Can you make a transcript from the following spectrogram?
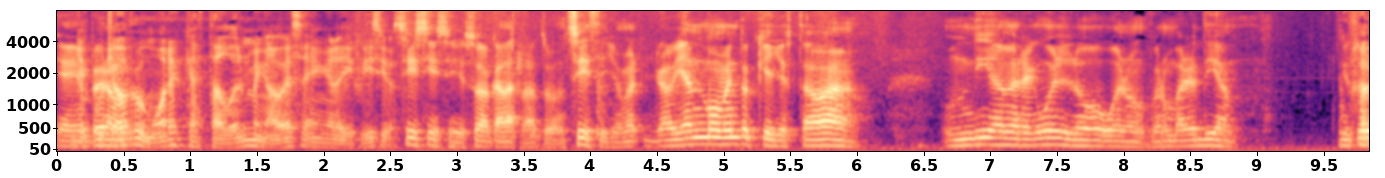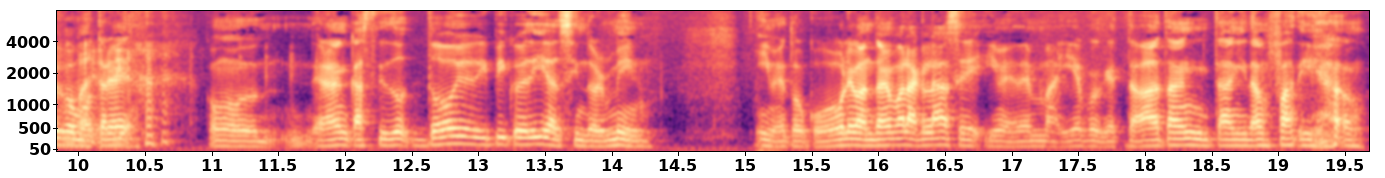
Eh, Yo he pero- escuchado rumores que hasta duermen a veces en el edificio. Sí, sí, sí, eso a cada rato. Sí, sí, yo, me- yo había momentos que yo estaba, un día me recuerdo, bueno, fueron varios días, yo estuve como tres, como eran casi do- dos y pico de días sin dormir. Y me tocó levantarme para la clase y me desmayé porque estaba tan, tan y tan fatigado.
